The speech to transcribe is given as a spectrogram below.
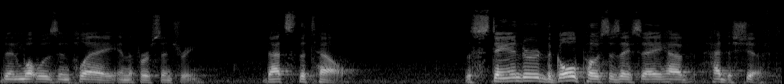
than what was in play in the first century. That's the tell the standard, the goalposts, as they say, have had to shift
